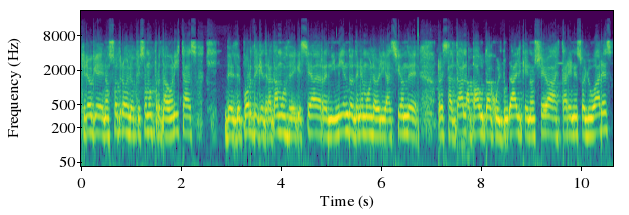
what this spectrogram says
Creo que nosotros los que somos protagonistas del deporte que tratamos de que sea de rendimiento tenemos la obligación de resaltar la pauta cultural que nos lleva a estar en esos lugares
